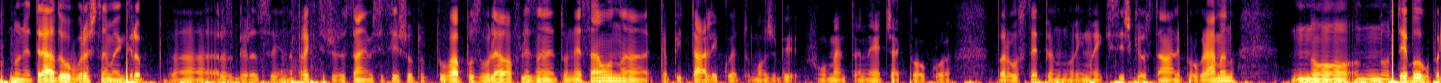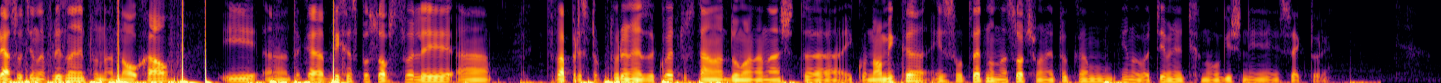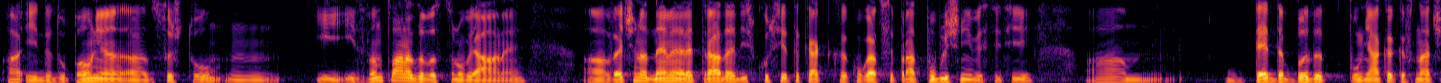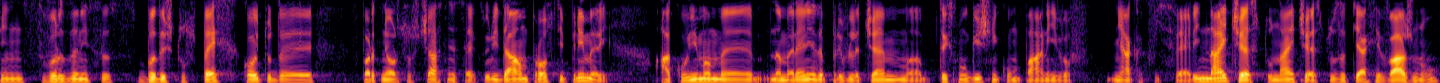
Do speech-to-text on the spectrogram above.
но не трябва да обръщаме гръб, разбира се, и на преките чуждестранни инвестиции, защото това позволява влизането не само на капитали, което може би в момента не е чак толкова първостепенно, имайки всички останали програми, но, но те благоприятстват и на влизането на ноу-хау и а, така биха способствали а, това преструктуриране, за което стана дума на нашата економика и съответно насочването към иновативни технологични сектори. А, и да допълня а, също и извън плана за възстановяване, а, вече на дневен ред трябва да е дискусията как, когато се правят публични инвестиции, а, те да бъдат по някакъв начин свързани с бъдещ успех, който да е в партньорство с частния сектор. И давам прости примери. Ако имаме намерение да привлечем технологични компании в някакви сфери, най-често, най-често за тях е важно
